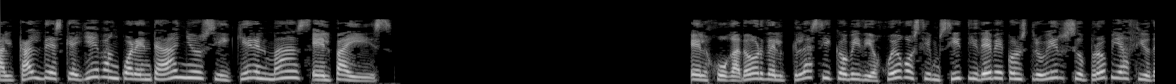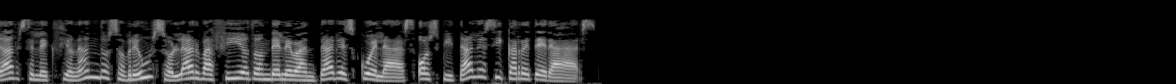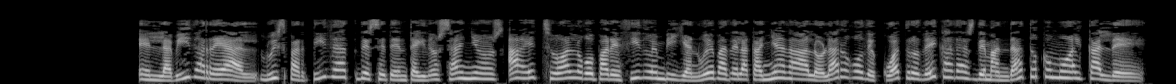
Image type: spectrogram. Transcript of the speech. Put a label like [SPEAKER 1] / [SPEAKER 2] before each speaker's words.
[SPEAKER 1] Alcaldes que llevan 40 años y quieren más, el país. El jugador del clásico videojuego SimCity debe construir su propia ciudad seleccionando sobre un solar vacío donde levantar escuelas, hospitales y carreteras. En la vida real, Luis Partida, de 72 años, ha hecho algo parecido en Villanueva de la Cañada a lo largo de cuatro décadas de mandato como alcalde.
